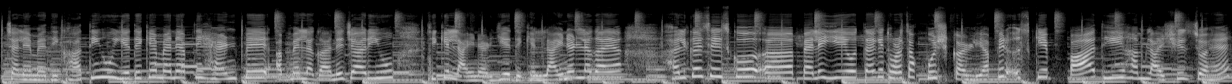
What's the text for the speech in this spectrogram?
चले मैं दिखाती हूँ। ये देखें मैंने अपने हैंड पे अब मैं लगाने जा रही हूँ। ठीक है लाइनर ये देखें लाइनर लगाया। हल्के से इसको आ, पहले ये होता है कि थोड़ा सा खुश कर लिया फिर उसके बाद ही हम लाइशिस जो हैं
